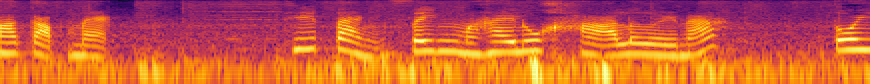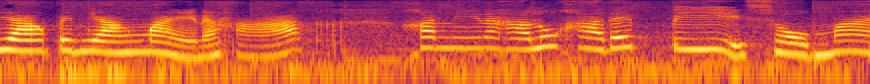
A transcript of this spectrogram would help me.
มากับแม็กที่แต่งซิ่งมาให้ลูกค้าเลยนะ ตัวยางเป็นยางใหม่นะคะ คันนี้นะคะลูกค้าได้ปีโฉมใหม่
